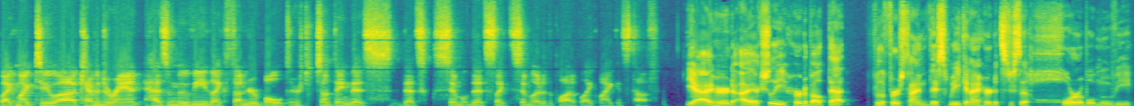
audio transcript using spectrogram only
like Mike too. Uh, Kevin Durant has a movie like Thunderbolt or something that's that's similar. That's like similar to the plot of like Mike. It's tough. Yeah, I heard. I actually heard about that for the first time this week, and I heard it's just a horrible movie.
